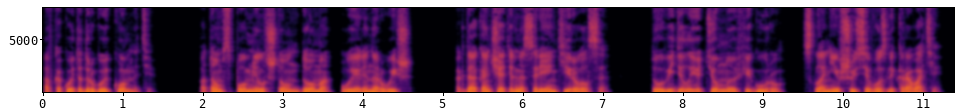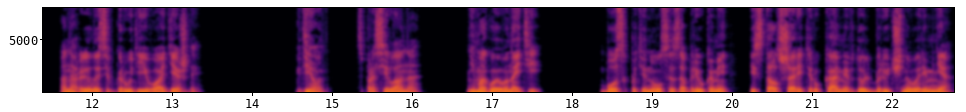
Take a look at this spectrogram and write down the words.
а в какой-то другой комнате. Потом вспомнил, что он дома у Эленор Уиш. Когда окончательно сориентировался, то увидел ее темную фигуру, склонившуюся возле кровати. Она рылась в груди его одежды. «Где он?» – спросила она. «Не могу его найти». Босх потянулся за брюками и стал шарить руками вдоль брючного ремня,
